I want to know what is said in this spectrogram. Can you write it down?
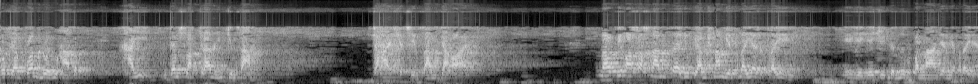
គ្រប់5000មនុស្សអាយុ50ខៃអញ្ចឹងស្លាប់ច្រើនអាយុជាង30ចាស់ហើយចិត្តជាង30ចាស់អស់ហើយដល់ពីអស់សាសនានឹងទៅអាយុ5ឆ្នាំមានប្តីហើយស្ត្រីនិយាយនិយាយជួយគិតមើលប៉ុណ្ណាចេះមានប្តីនេះ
